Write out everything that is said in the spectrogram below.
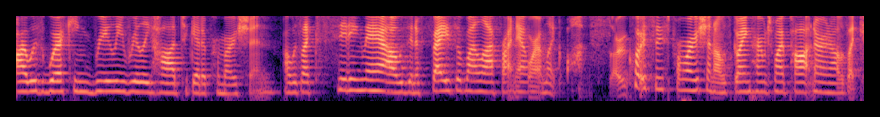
I was working really, really hard to get a promotion. I was like sitting there. I was in a phase of my life right now where I'm like, oh, I'm so close to this promotion. I was going home to my partner and I was like,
